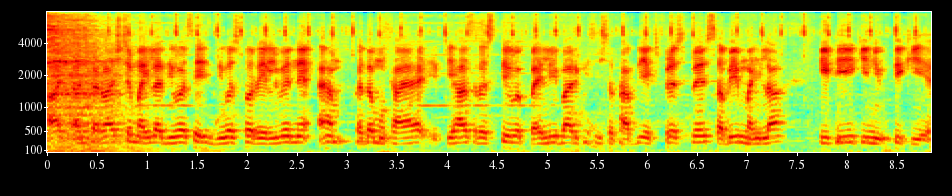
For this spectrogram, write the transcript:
आज अंतर्राष्ट्रीय महिला दिवस है। इस दिवस पर रेलवे ने अहम कदम उठाया है। इतिहास रचते हुए पहली बार किसी शताब्दी एक्सप्रेस में सभी महिला टीटीई की नियुक्ति की है।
